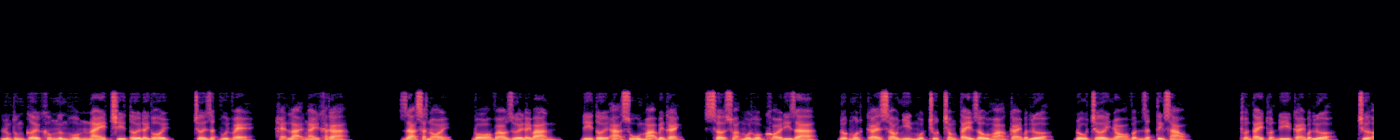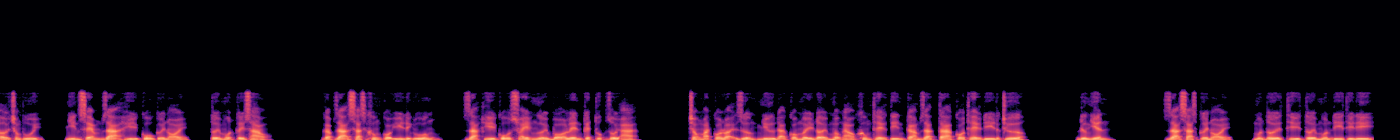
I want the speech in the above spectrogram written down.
lúng túng cười không ngừng, hôm nay chỉ tới đây thôi, chơi rất vui vẻ, hẹn lại ngày khác ca. Dạ sạt nói, bò vào dưới đáy bàn, đi tới ạ xù mạ bên cạnh, sờ soạn một hộp khói đi ra, đốt một cái sau nhìn một chút trong tay dầu hỏa cái bật lửa, đồ chơi nhỏ vẫn rất tinh xảo. Thuận tay thuận đi cái bật lửa, chứa ở trong túi, nhìn xem dạ hỉ cổ cười nói, tới một cây sao? Gặp dạ sạt không có ý định uống dạ hỉ cổ xoay người bỏ lên kết thúc rồi ạ. À. trong mắt có loại dường như đã có mấy đời mộng ảo không thể tin cảm giác ta có thể đi được chưa? Đương nhiên. Dạ sạt cười nói, muốn tới thì tới, muốn đi thì đi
